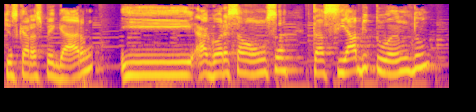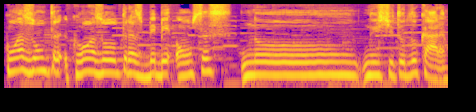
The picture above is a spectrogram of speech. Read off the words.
que os caras pegaram. E agora essa onça tá se habituando com as, outra, com as outras bebê onças no, no instituto do cara.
